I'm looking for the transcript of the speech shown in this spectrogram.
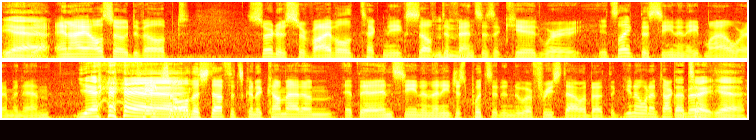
Yeah. And I also developed sort of survival techniques, self defense Mm-hmm. as a kid, where it's like the scene in Eight Mile where Eminem Yeah. takes all the stuff that's going to come at him at the end scene, and then he just puts it into a freestyle about the. You know what I'm talking That's about? right. Yeah.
